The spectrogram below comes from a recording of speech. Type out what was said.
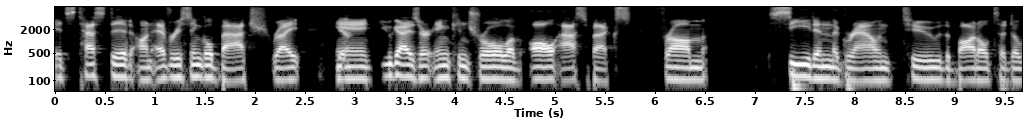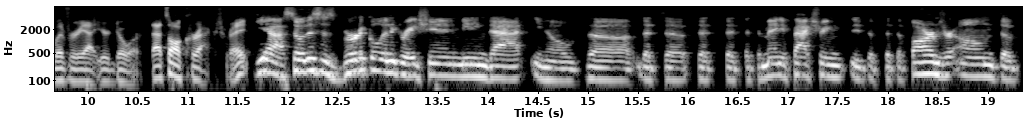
it's tested on every single batch right Yeah. and you guys are in control of all aspects from seed in the ground to the bottle to delivery at your door. That's all correct right? Yeah, so this is vertical integration, meaning that you know the that the that that, that the manufacturing that the, the farms are owned, the,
